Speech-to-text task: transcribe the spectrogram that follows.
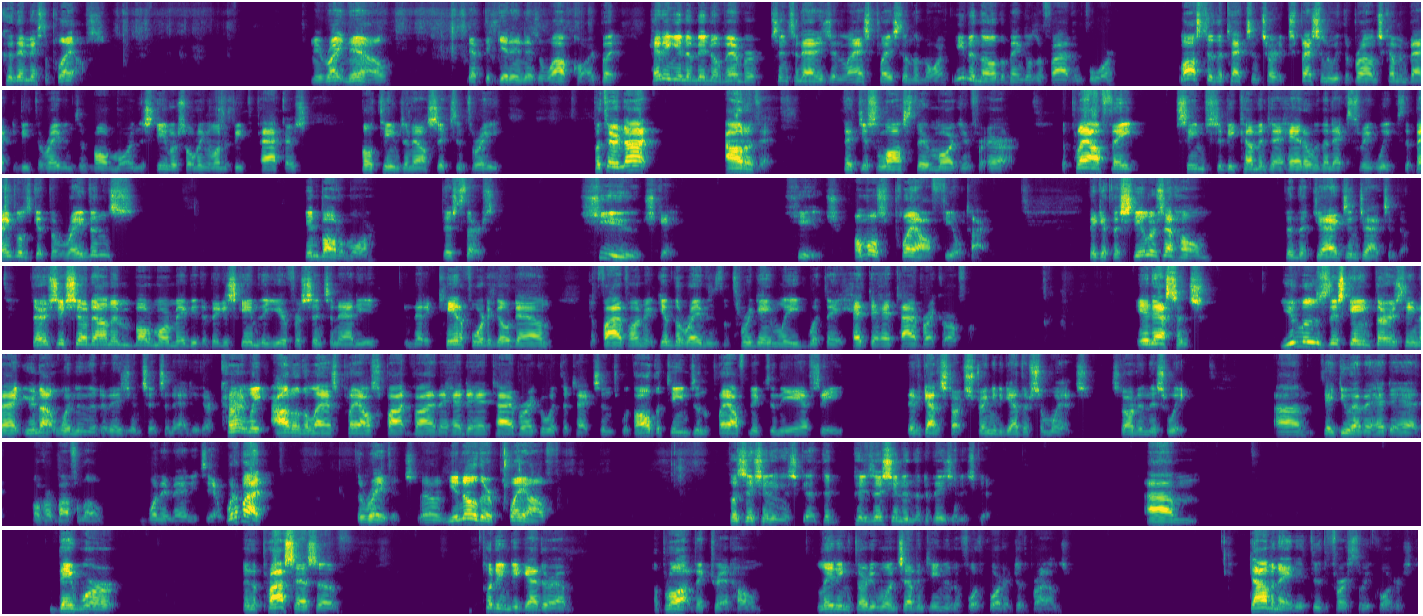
Could they miss the playoffs? I mean, right now, they have to get in as a wild card, but heading into mid-November, Cincinnati's in last place in the North, even though the Bengals are five and four. Lost to the Texans hurt, especially with the Browns coming back to beat the Ravens in Baltimore, and the Steelers holding on to beat the Packers. Both teams are now six and three, but they're not out of it. They just lost their margin for error. The playoff fate seems to be coming to a head over the next three weeks. The Bengals get the Ravens in Baltimore this Thursday. Huge game. Huge. Almost playoff feel type. They get the Steelers at home, then the Jags in Jacksonville. Thursday showdown in Baltimore may be the biggest game of the year for Cincinnati, and that it can't afford to go down to 500. Give the Ravens the three game lead with a head to head tiebreaker. In essence, you lose this game Thursday night, you're not winning the division, Cincinnati. They're currently out of the last playoff spot via the head to head tiebreaker with the Texans. With all the teams in the playoff mix in the AFC, they've got to start stringing together some wins starting this week. Um, they do have a head to head over Buffalo, one advantage there. What about the Ravens? Now, you know their playoff positioning is good. The position in the division is good. Um, they were in the process of putting together a, a blowout victory at home, leading 31 17 in the fourth quarter to the Browns. Dominated through the first three quarters.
